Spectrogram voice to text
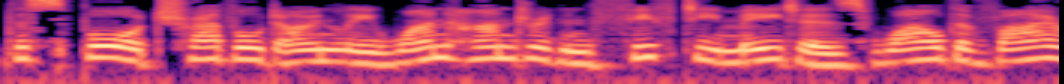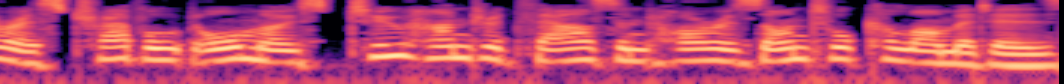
The spore traveled only 150 meters while the virus traveled almost 200,000 horizontal kilometers.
